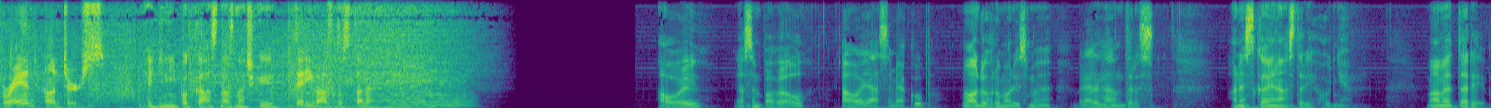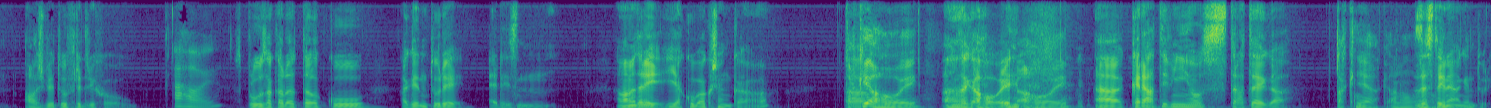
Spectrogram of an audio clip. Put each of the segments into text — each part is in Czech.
Brand Hunters, Jediný podcast na značky. který vás dostane. Ahoj, já jsem Pavel. Ahoj, já jsem Jakub. No a dohromady jsme Brand Brand Hunters. A dneska je nás tady hodně. Máme tady Alžbětu Friedrichovou, Ahoj. spoluzakladatelku agentury Edison. A máme tady Jakuba Křenka. Taky ahoj. a, tak ahoj. Ahoj. A kreativního stratega Tak nějak, ano. ze ano. stejné agentury.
